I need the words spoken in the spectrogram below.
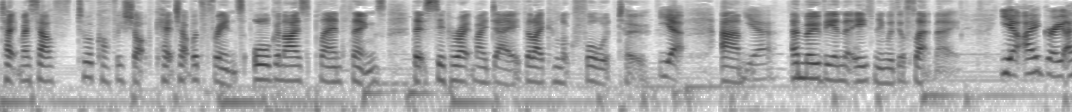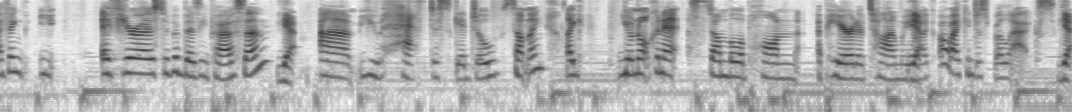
take myself to a coffee shop, catch up with friends, organise planned things that separate my day that I can look forward to. Yeah. Um, Yeah. A movie in the evening with your flatmate. Yeah, I agree. I think if you're a super busy person, Yeah. um, you have to schedule something. Like you're not going to stumble upon a period of time where Yeah. you're like, oh, I can just relax. Yeah.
